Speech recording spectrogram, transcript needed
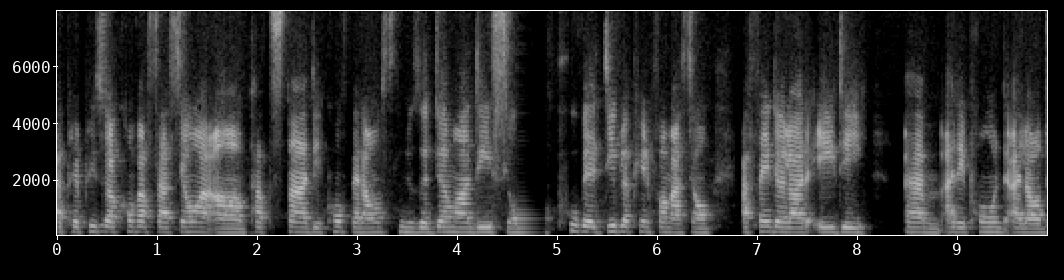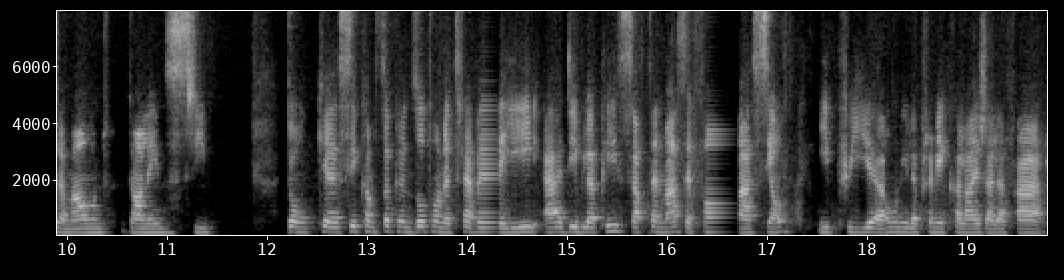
après plusieurs conversations en participant à des conférences, qui nous a demandé si on pouvait développer une formation afin de leur aider à répondre à leurs demandes dans l'industrie donc, euh, c'est comme ça que nous autres, on a travaillé à développer certainement cette formation. Et puis, euh, on est le premier collège à la faire.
